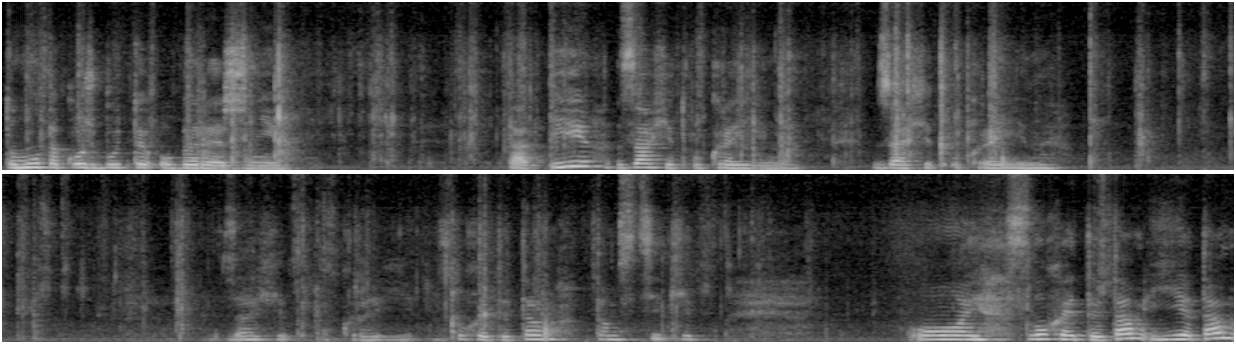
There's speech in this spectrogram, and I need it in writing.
Тому також будьте обережні. Так, і захід України. Захід України. Захід України. Слухайте, там, там стільки Ой, слухайте, там є, там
